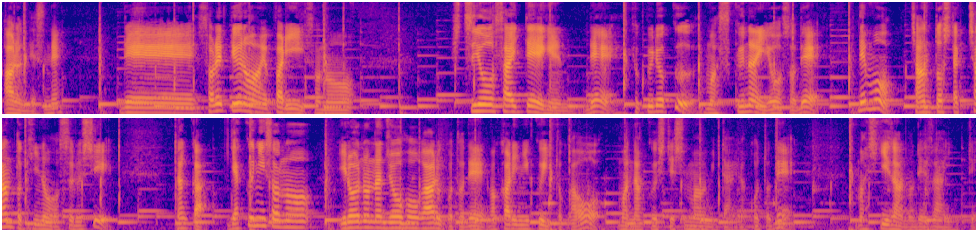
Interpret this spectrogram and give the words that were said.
あるんですね。でそれっていうのはやっぱりその必要最低限で極力、まあ、少ない要素ででもちゃんとしたちゃんと機能するしなんか逆にそのいろいろな情報があることで分かりにくいとかを、まあ、なくしてしまうみたいなことで、まあ、引き算のデザインって、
